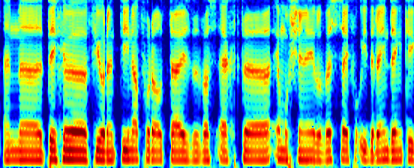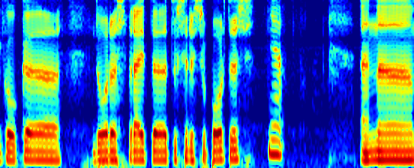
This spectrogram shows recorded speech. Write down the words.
En eh, tegen Fiorentina vooral thuis, dat was echt een emotionele wedstrijd voor iedereen, denk ik. Ook eh, door de strijd eh, tussen de supporters. Ja. En eh,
